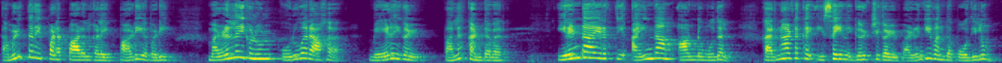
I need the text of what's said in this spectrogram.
தமிழ் திரைப்பட பாடல்களை பாடியபடி மழலைகளுள் ஒருவராக மேடைகள் பல கண்டவர். இரண்டாயிரத்தி ஐந்தாம் ஆண்டு முதல் கர்நாடக இசை நிகழ்ச்சிகள் வழங்கி வந்த போதிலும்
